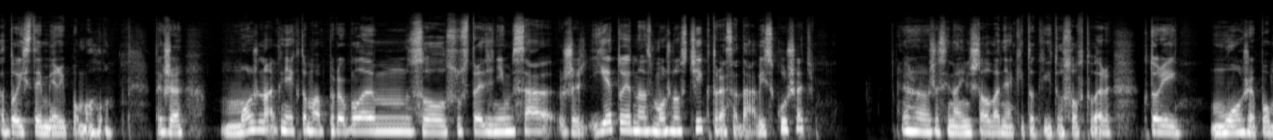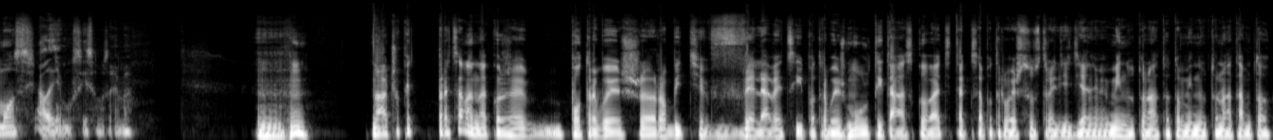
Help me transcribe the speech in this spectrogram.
do istej miery pomohlo. Takže možno, ak niekto má problém so sústredením sa, že je to jedna z možností, ktorá sa dá vyskúšať, e, že si nainštalovať nejaký takýto software, ktorý môže pomôcť, ale nemusí samozrejme. Mm-hmm. No a čo keď predsa len akože potrebuješ robiť veľa vecí, potrebuješ multitaskovať, tak sa potrebuješ sústrediť, ja neviem, minútu na toto, minútu na tamto.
